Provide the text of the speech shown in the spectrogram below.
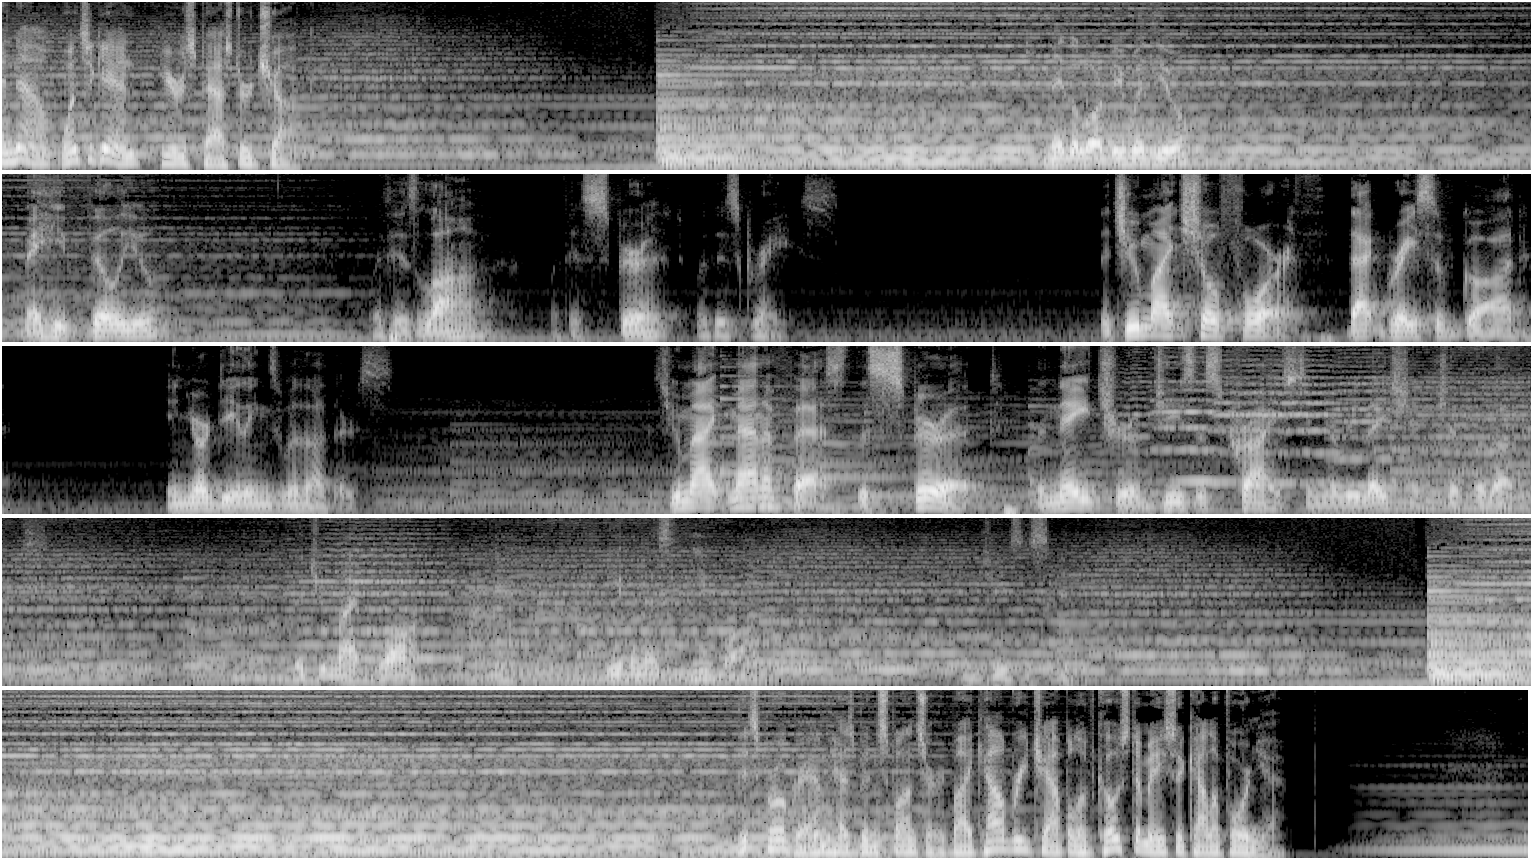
And now, once again, here's Pastor Chuck. May the Lord be with you. May He fill you with His love, with His Spirit, with His grace. That you might show forth that grace of God in your dealings with others. That you might manifest the Spirit, the nature of Jesus Christ in your relationship with others. That you might walk even as He walked. In Jesus' name. This program has been sponsored by Calvary Chapel of Costa Mesa, California.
